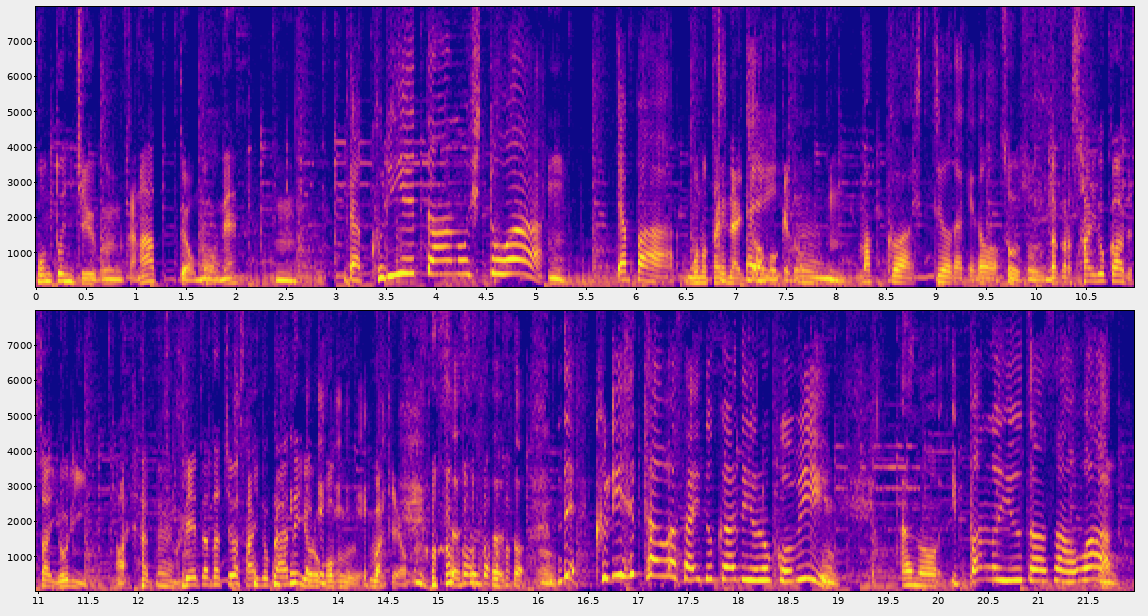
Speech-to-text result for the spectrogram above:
本当に十分かなって思うね。うん、だクリエイターの人はうん、やっぱ物足りないとは思うけど、絶対うん。Mac は必要だけど。そうそう。だからサイドカーでさよりあ、うん。クリエイターたちはサイドカーで喜ぶわけよ、そうそうそうそう、うん。でクリエイターはサイドカーで喜び、うん。あの一般のユーザーさんは、うん。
